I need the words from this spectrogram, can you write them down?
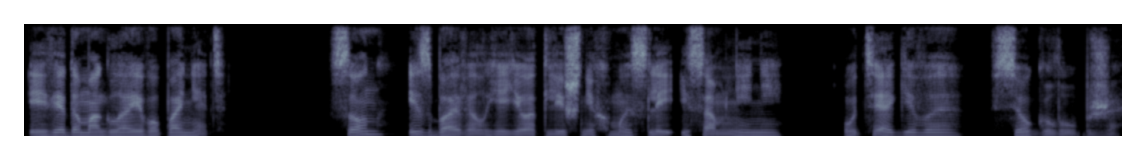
и Веда могла его понять. Сон избавил ее от лишних мыслей и сомнений, утягивая все глубже.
